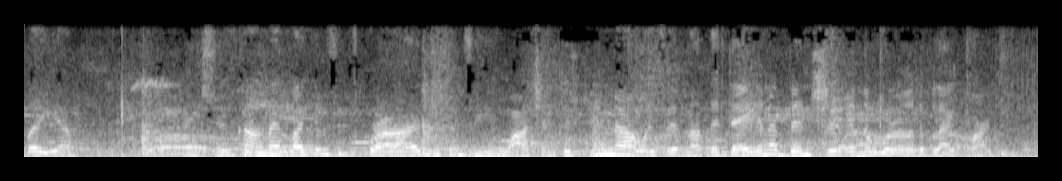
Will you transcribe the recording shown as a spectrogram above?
But yeah. Make sure you comment, like, and subscribe and continue watching because you know it's another day and adventure in the world of Black Barbee.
